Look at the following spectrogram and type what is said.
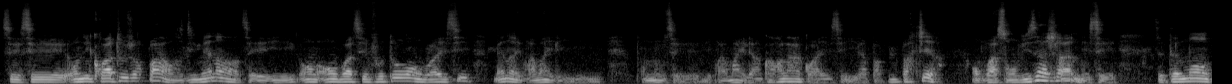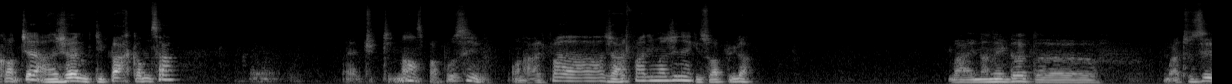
c'est, on n'y croit toujours pas. On se dit, mais non, il- on, on voit ses photos, on voit ici. Mais non, vraiment, il, pour nous, c'est, vraiment, il est encore là, quoi. Il, n'a pas pu partir. On voit son visage là, mais c'est, tellement. Quand tu as un jeune qui part comme ça, euh, tu te dis, non, c'est pas possible. On n'arrive pas, à- j'arrive pas à l'imaginer qu'il soit plus là. Bah, une anecdote, euh, bah, tu sais,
